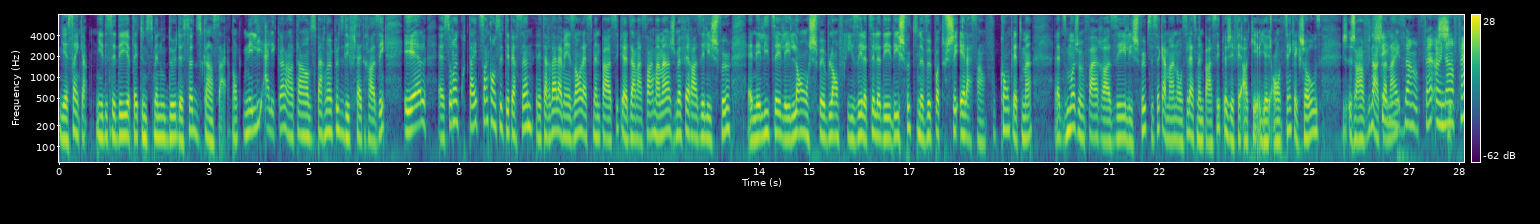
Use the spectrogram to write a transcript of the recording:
Il y a cinq ans. Il est décédé il y a peut-être une semaine ou deux de ça, du cancer. Donc, Nelly, à l'école, a entendu parler un peu du défi d'être rasé. Et elle, euh, sur un coup de tête, sans consulter personne, elle est arrivée à la maison la semaine passée, puis elle a dit à ma sœur, maman, je me fais raser les cheveux. Euh, Nelly, tu sais, les longs cheveux blancs frisés, là, tu sais, là, des, des cheveux que tu ne veux pas toucher, elle, elle s'en fout complètement. Elle a dit, moi, je veux me faire raser les cheveux. Puis c'est ça qu'elle m'a annoncé la semaine passée. Puis là, j'ai fait, OK, a- on tient quelque chose. J'ai envie d'en Chez connaître. les enfants, un Chez- enfant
